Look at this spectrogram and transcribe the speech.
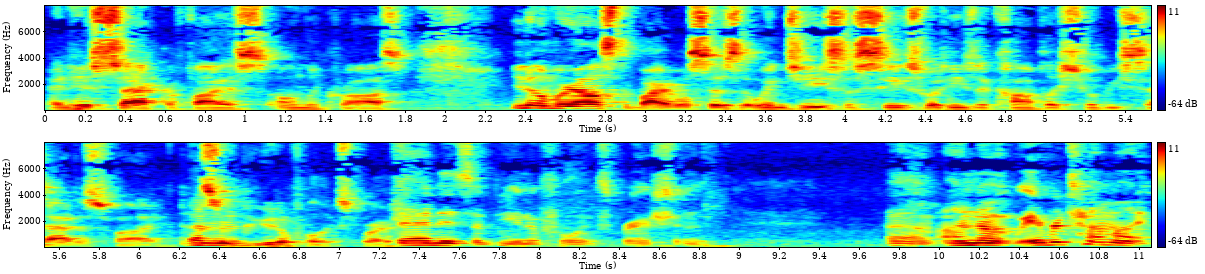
and his sacrifice on the cross. You know, Mary Alice, the Bible says that when Jesus sees what he's accomplished, he'll be satisfied. That's a mm. beautiful expression. That is a beautiful expression. Um, I know every time I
